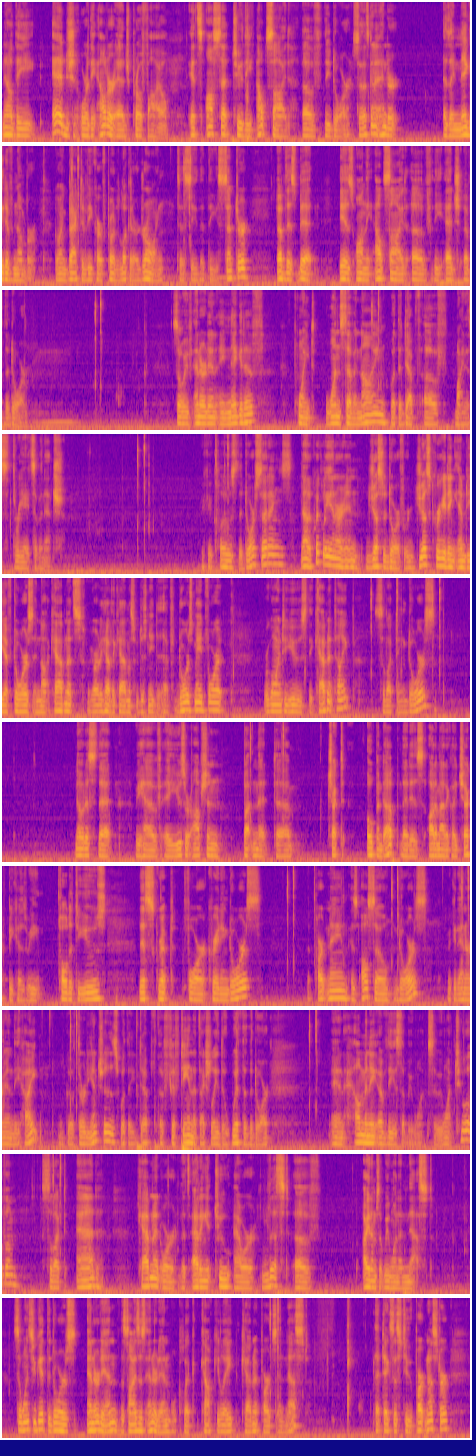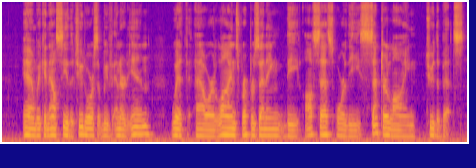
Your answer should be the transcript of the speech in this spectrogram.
Now the edge or the outer edge profile, it's offset to the outside of the door. So that's going to enter as a negative number. Going back to VCarve Pro to look at our drawing to see that the center of this bit is on the outside of the edge of the door. So we've entered in a negative 0.179 with a depth of minus 3 eighths of an inch. We could close the door settings. Now to quickly enter in just a door, if we're just creating MDF doors and not cabinets, we already have the cabinets, we just need to have doors made for it. We're going to use the cabinet type, selecting doors. Notice that we have a user option button that uh, checked opened up that is automatically checked because we told it to use this script for creating doors the part name is also doors. We could enter in the height. We'll go 30 inches with a depth of 15. That's actually the width of the door. And how many of these that we want. So we want two of them. Select add cabinet or that's adding it to our list of items that we want to nest. So once you get the doors entered in, the sizes entered in, we'll click calculate cabinet parts and nest. That takes us to part nester and we can now see the two doors that we've entered in with our lines representing the offsets or the center line to the bits.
